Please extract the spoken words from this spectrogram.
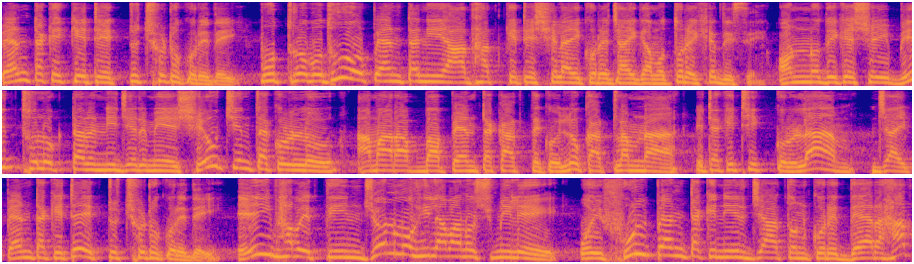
প্যান্টটাকে কেটে একটু ছোট করে দেই। পুত্রবধূ ও প্যান্টটা নিয়ে আধাত কেটে সেলাই করে জায়গা মতো রেখে দিছে। অন্যদিকে সেই বৃদ্ধ লোকটার নিজের মেয়ে সেও চিন্তা করল, আমার আব্বা প্যান্টটা কাটতে কইলো, কাটলাম না, এটা কি ঠিক করলাম? যাই, প্যান্টটা কেটে একটু ছোট করে দেই। এইভাবে তিনজন মহিলা মানুষ মিলে ওই ফুল প্যান্টটাকে নির্যাতন করে দেড় হাত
